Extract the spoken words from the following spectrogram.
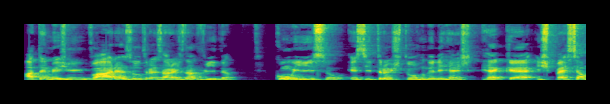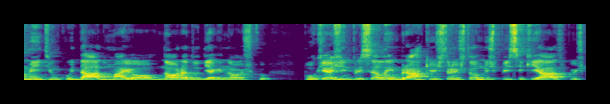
até mesmo em várias outras áreas da vida. Com isso, esse transtorno ele requer especialmente um cuidado maior na hora do diagnóstico, porque a gente precisa lembrar que os transtornos psiquiátricos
